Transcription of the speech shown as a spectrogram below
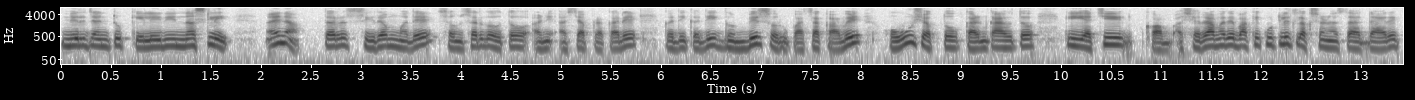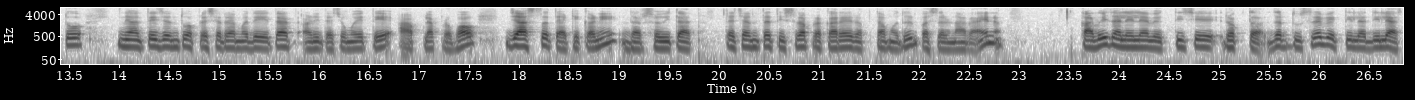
निर्जंतुक केलेली नसली आहे ना? तर सिरममध्ये संसर्ग होतो आणि अशा प्रकारे कधीकधी गंभीर स्वरूपाचा कावीळ होऊ शकतो. कारण काय होतं की याची का शरीरामध्ये बाकी कुठलीच लक्षणं असतात डायरेक्ट तो ते जंतू आपल्या शरीरामध्ये येतात आणि त्याच्यामुळे ते आपला प्रभाव जास्त त्या ठिकाणी दर्शवितात. त्याच्यानंतर तिसरा प्रकार आहे रक्तामधून पसरणार आहे ना? कावीळ झालेल्या व्यक्तीचे रक्त जर दुसऱ्या व्यक्तीला दिल्यास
